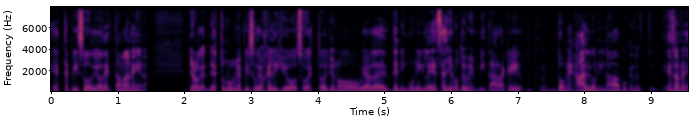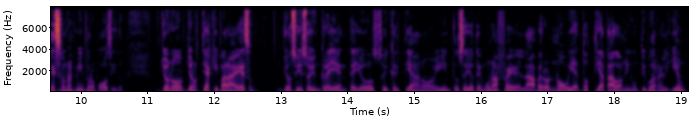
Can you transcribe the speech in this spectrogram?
este episodio de esta manera, yo no, esto no es un episodio religioso, esto yo no voy a hablar de, ninguna iglesia, yo no te voy a invitar a que dones algo ni nada, porque eso, no, eso no es mi propósito. Yo no, yo no estoy aquí para eso. Yo sí soy un creyente, yo soy cristiano y entonces yo tengo una fe, ¿verdad? Pero no, voy a, no estoy atado a ningún tipo de religión.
